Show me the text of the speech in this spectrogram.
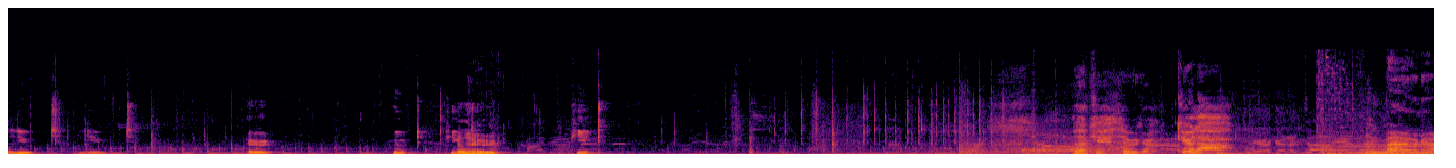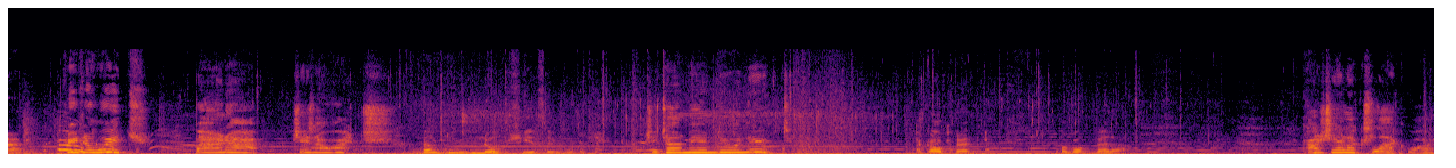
Loot, loot. Dude. Hoot, Pete, Pete. Okay, there we go. Killer! Boner! She's a witch! Boner! She's a witch! How do you know she is a witch? She turned me into a newt! I got that. I got better. Cause she looks like one.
